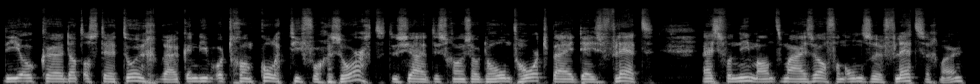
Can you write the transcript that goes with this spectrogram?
die ook uh, dat als territorium gebruiken. En die wordt gewoon collectief voor gezorgd. Dus ja, het is gewoon zo, de hond hoort bij deze flat. Hij is van niemand, maar hij is wel van onze flat, zeg maar.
